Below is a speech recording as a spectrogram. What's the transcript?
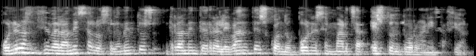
poneros encima de la mesa los elementos realmente relevantes cuando pones en marcha esto en tu organización.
